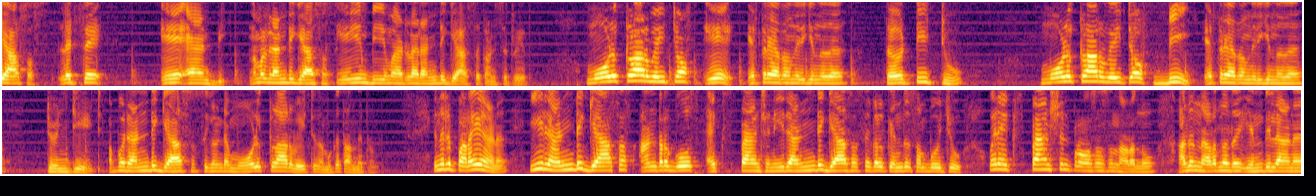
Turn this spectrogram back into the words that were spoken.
gases let's A A and B നമ്മൾ രണ്ട് ഗ്യാസസ് എയും ബിയുമായിട്ടുള്ള രണ്ട് ഗ്യാസ് കൺസിഡർ ചെയ്തു മോളിക്കുലാർ വെയിറ്റ് ഓഫ് എ എത്രയാണ് തന്നിരിക്കുന്നത്? Thirty two molecular weight of B എത്രയാണ് തന്നിരിക്കുന്നത്? ട്വന്റി എയ്റ്റ് അപ്പോൾ രണ്ട് ഗ്യാസസുകളുടെ മോളിക്കുലാർ വെയിറ്റ് നമുക്ക് തന്നിട്ടുണ്ട്. എന്നിട്ട് പറയുകയാണ് ഈ രണ്ട് ഗ്യാസസ് അണ്ടർഗോസ് എക്സ്പാൻഷൻ ഈ രണ്ട് ഗ്യാസസുകൾക്ക് എന്ത് സംഭവിച്ചു? ഒരു എക്സ്പാൻഷൻ പ്രോസസ്സ് നടന്നു. അത് നടന്നത് എന്തിലാണ്?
